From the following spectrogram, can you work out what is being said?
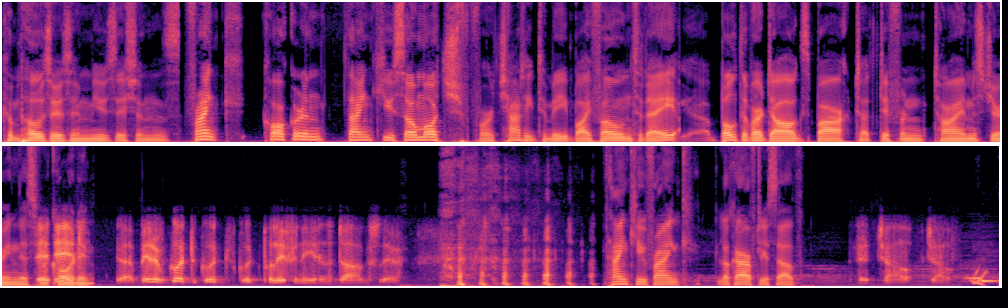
composers and musicians. Frank Corcoran, thank you so much for chatting to me by phone today. Both of our dogs barked at different times during this they recording. Did. A bit of good, good, good polyphony in the dogs there. thank you, Frank. Look after yourself. Uh, ciao, ciao.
